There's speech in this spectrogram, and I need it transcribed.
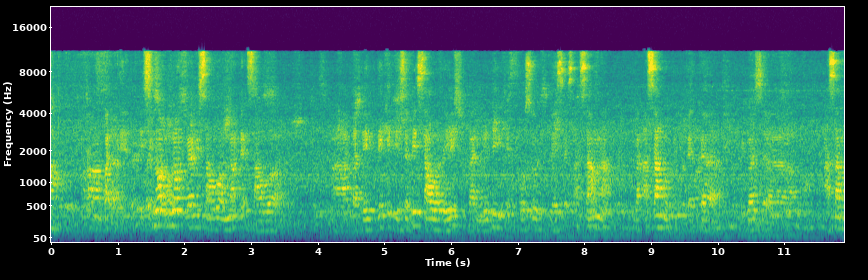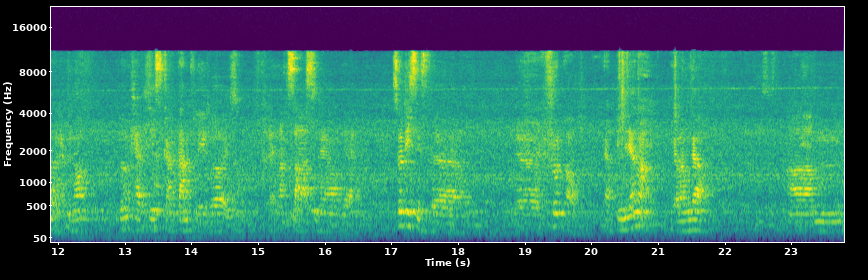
Uh, but it, it's not, not very sour, not that sour. Uh, but they make it, it's a bit sourish, but maybe you can also replace as asam. lah. But asam would be better because uh, asam will have not, don't have this kantan flavor, know, that laksa smell there. So this is the, the fruit of Um,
